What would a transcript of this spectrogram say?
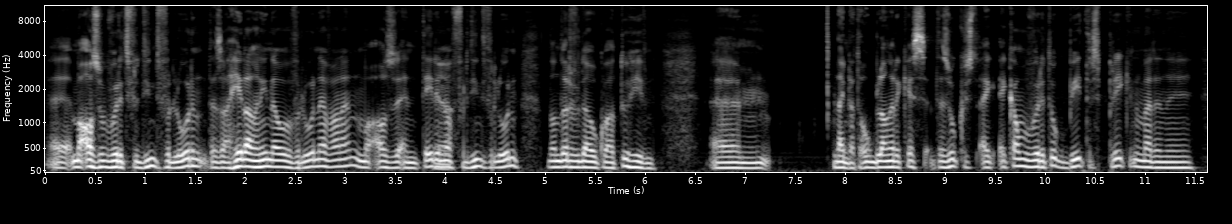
Eh, maar als we voor het verdiend verloren, dat is al heel lang geleden dat we verloren hebben van hen, maar als we in tijden Ja. nog verdiend verloren, dan durf ik dat ook wel toegeven. Ehm, ik denk dat dat ook belangrijk is. Het is ook, ik, ik kan bijvoorbeeld ook beter spreken met een... eh,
